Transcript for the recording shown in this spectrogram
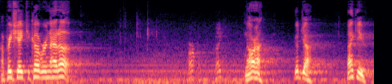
I appreciate you covering that up. Perfect. Thank you. All right. Good job. Thank you.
